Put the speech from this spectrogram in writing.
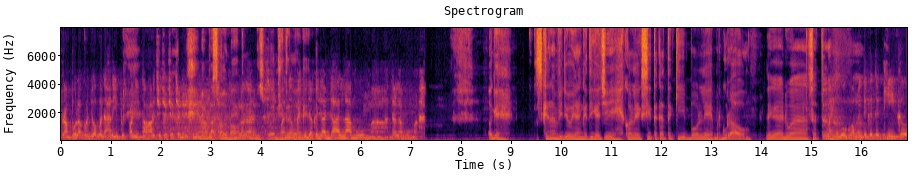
Kenapa lah kau jual benda hari puspanita hari cecah-cecah ni sini ha pula contoh lah kan. Mana main kerja-kerja dalam rumah, dalam rumah. Okey. Sekarang video yang ketiga je, koleksi teka-teki boleh bergurau. Tiga, dua, satu. Main gogok main teka-teki ke?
